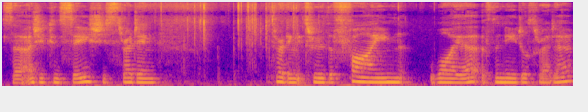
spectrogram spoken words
So as you can see, she's threading threading it through the fine wire of the needle threader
